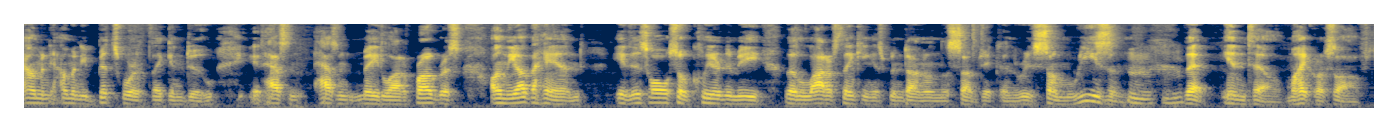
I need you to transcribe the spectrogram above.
how many how many bits worth they can do. It hasn't hasn't made a lot of progress. On the other hand, it is also clear to me that a lot of thinking has been done on the subject, and there is some reason Mm-hmm. that Intel, Microsoft,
